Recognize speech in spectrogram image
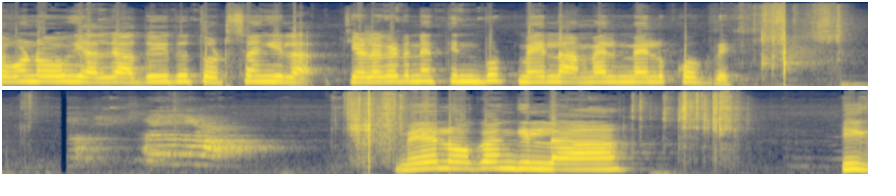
ತಗೊಂಡು ಹೋಗಿ, ಅಲ್ಲಿ ಅದು ಇದು ತೊಡ್ಸಂಗಿಲ್ಲ. ಕೆಳಗಡೆನೆ ತಿನ್ಬಿಟ್ಟು ಮೇಲೆ, ಆಮೇಲೆ ಮೇಲಕ್ಕೆ ಹೋಗ್ರಿ. ಮೇಲೆ ಹೋಗಂಗಿಲ್ಲ. ಈಗ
